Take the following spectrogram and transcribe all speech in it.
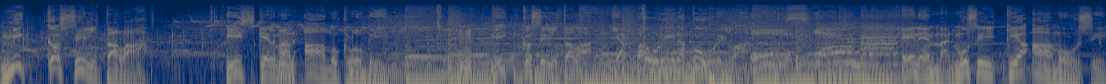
Mikko Siltala. Iskelmän aamuklubi. Mikko Siltala ja Pauliina Puurila. Enemmän musiikkia aamuusi.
